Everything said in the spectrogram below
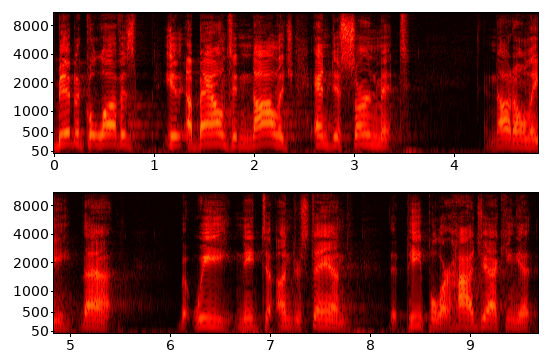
Biblical love is, abounds in knowledge and discernment. And not only that, but we need to understand that people are hijacking it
